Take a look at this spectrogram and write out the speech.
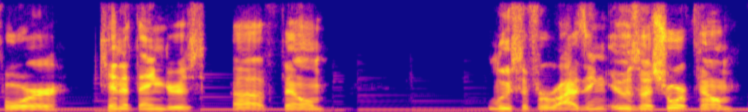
for Kenneth Anger's uh, film Lucifer Rising. It was a short film.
